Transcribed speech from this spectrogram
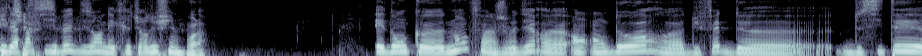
Il a participé, disons, à l'écriture du film. Voilà. Et donc, euh, non, enfin, je veux dire, euh, en, dehors du fait de, de citer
